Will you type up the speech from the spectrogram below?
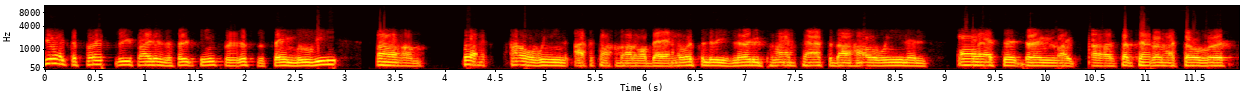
feel like the first three Friday the Thirteenth were just the same movie. Um, but Halloween, I could talk about all day. I listen to these nerdy podcasts about Halloween and all that shit during like uh, September and October.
